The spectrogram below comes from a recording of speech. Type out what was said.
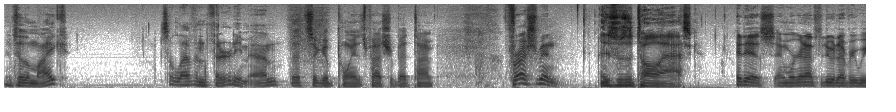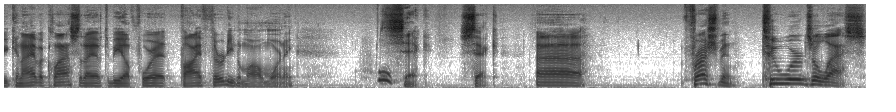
into the mic? It's 11:30, man. That's a good point. It's past your bedtime. Freshman, This was a tall ask. it is, and we're gonna have to do it every week. And I have a class that I have to be up for at 5:30 tomorrow morning. Sick. Sick. Uh, freshman, two words or less.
